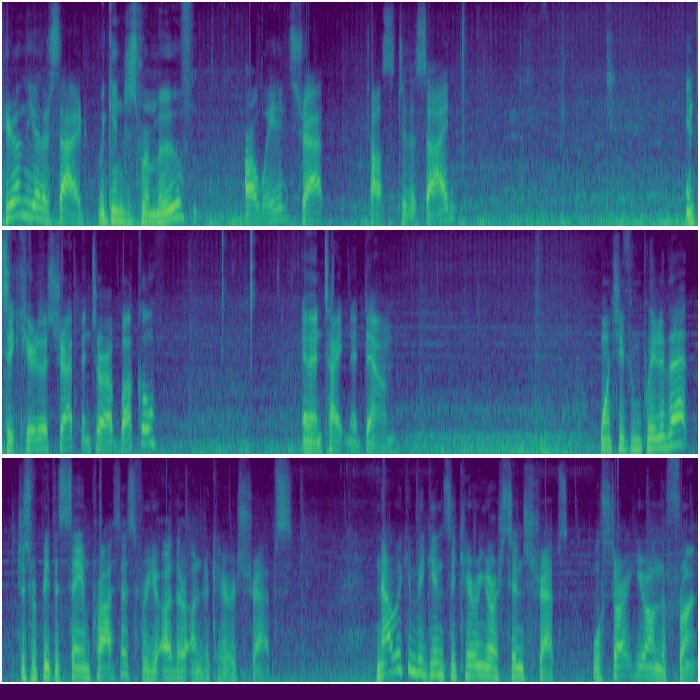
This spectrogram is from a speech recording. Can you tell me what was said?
Here on the other side, we can just remove our weighted strap, toss it to the side, and secure the strap into our buckle, and then tighten it down. Once you've completed that, just repeat the same process for your other undercarriage straps. Now we can begin securing our cinch straps. We'll start here on the front.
